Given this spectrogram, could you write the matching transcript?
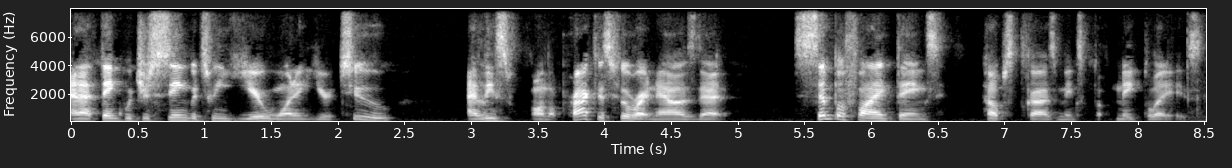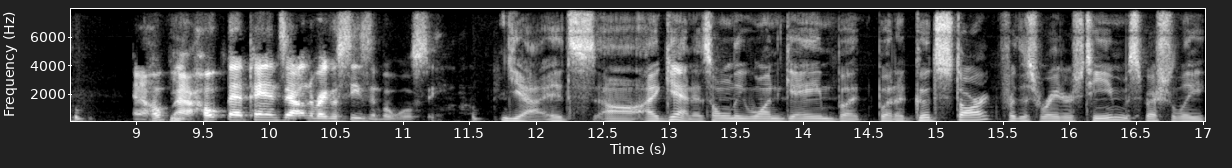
And I think what you're seeing between year one and year two, at least on the practice field right now, is that simplifying things helps guys make make plays. And I hope yeah. I hope that pans out in the regular season, but we'll see. Yeah, it's uh, again, it's only one game, but but a good start for this Raiders team, especially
